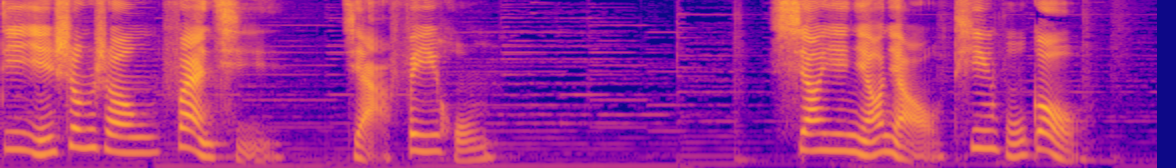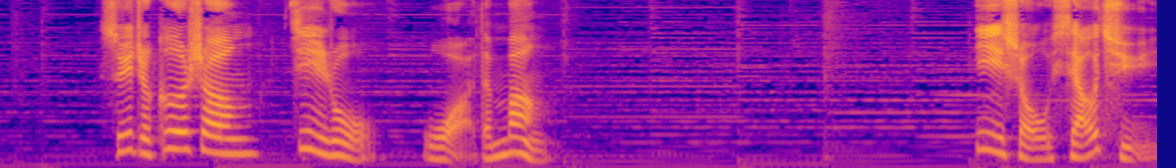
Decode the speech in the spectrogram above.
低吟声声泛起甲绯红。乡音袅袅听不够，随着歌声进入我的梦。一首小曲，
